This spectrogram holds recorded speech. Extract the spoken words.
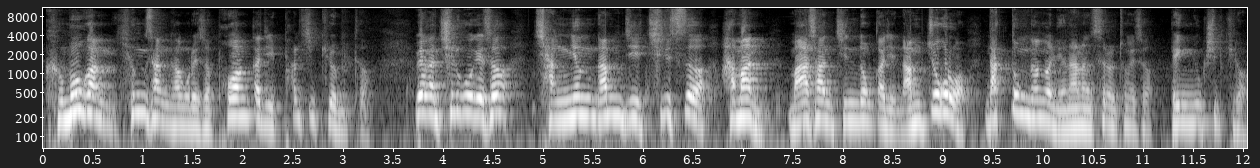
금호강 형산강으로 해서 포항까지 80km 외관 칠곡에서 창녕 남지 칠서 함안 마산 진동까지 남쪽으로 낙동강을 연하는 선을 통해서 160km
